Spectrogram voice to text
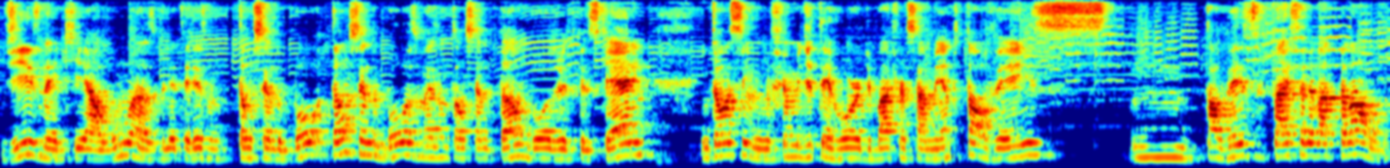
Disney, que algumas bilheterias estão sendo boas, estão sendo boas, mas não estão sendo tão boas do jeito que eles querem. Então, assim, um filme de terror de baixo orçamento, talvez. hum, talvez vai ser levado pela onda.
